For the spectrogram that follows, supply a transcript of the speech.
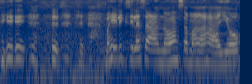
Mahilig sila sa ano, sa mga hayop.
